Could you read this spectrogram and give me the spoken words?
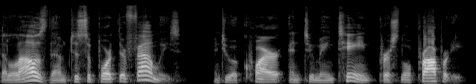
that allows them to support their families and to acquire and to maintain personal property.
